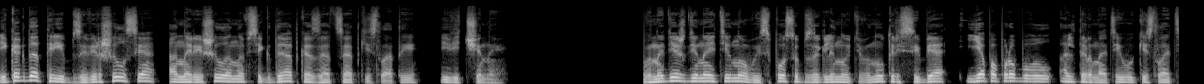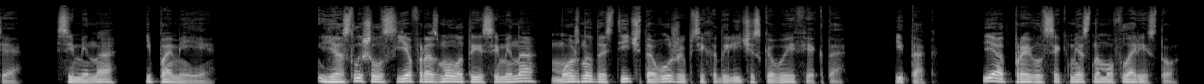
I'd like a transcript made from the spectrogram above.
И когда трип завершился, она решила навсегда отказаться от кислоты и ветчины. В надежде найти новый способ заглянуть внутрь себя, я попробовал альтернативу кислоте – семена и помеи. Я слышал, съев размолотые семена, можно достичь того же психоделического эффекта. Итак, я отправился к местному флористу.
